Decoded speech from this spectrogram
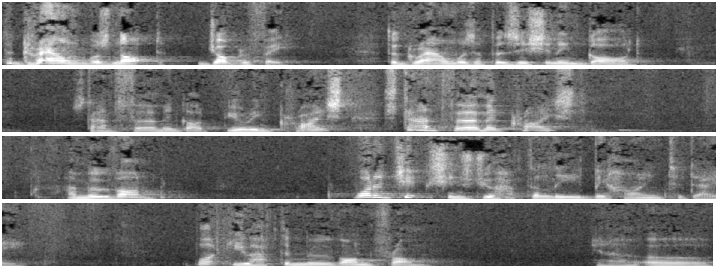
the ground was not geography, the ground was a position in God. Stand firm in God. You're in Christ. Stand firm in Christ. And move on. What Egyptians do you have to leave behind today? What do you have to move on from? You know, oh,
